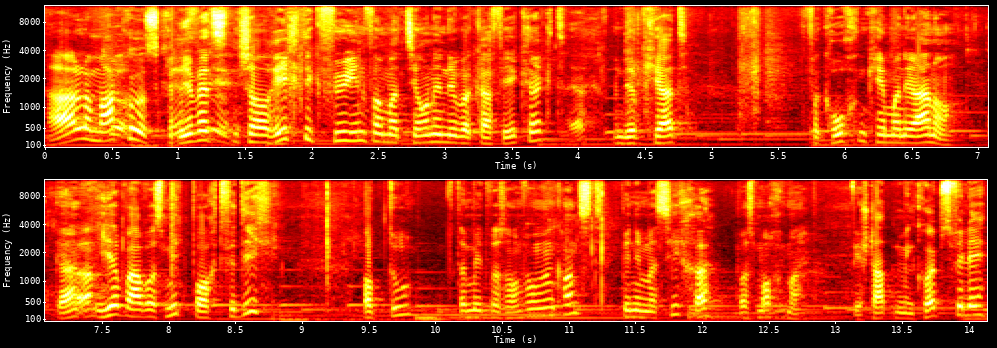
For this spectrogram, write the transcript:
Hallo Markus, grüß Ich habe jetzt schon richtig viele Informationen über Kaffee gekriegt. Und ich habe gehört, verkochen können wir ja auch noch. Gell? Ich habe auch was mitgebracht für dich. Ob du damit was anfangen kannst, bin ich mir sicher. Was machen wir? Wir starten mit dem Kalbsfilet.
